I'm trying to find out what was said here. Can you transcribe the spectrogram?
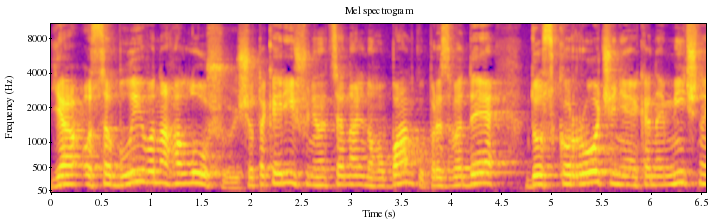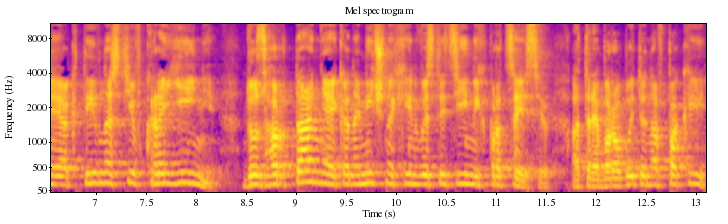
Я особливо наголошую, що таке рішення Національного банку призведе до скорочення економічної активності в країні, до згортання економічних і інвестиційних процесів. А треба робити навпаки.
